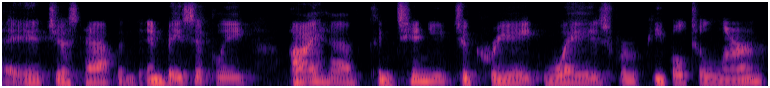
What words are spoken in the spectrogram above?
it just happened. And basically, I have continued to create ways for people to learn.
